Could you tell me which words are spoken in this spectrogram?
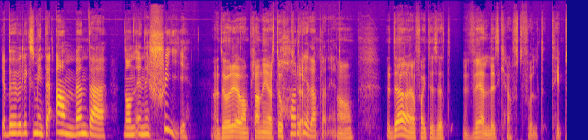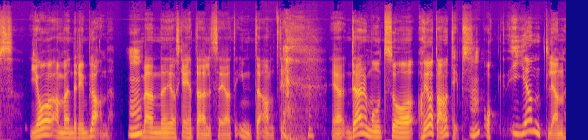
Jag behöver liksom inte använda någon energi du har redan planerat upp har det. redan planerat. Ja. Det där är faktiskt ett väldigt kraftfullt tips. Jag använder det ibland, mm. men jag ska helt ärligt säga att inte alltid. Eh, däremot så har jag ett annat tips mm. och egentligen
